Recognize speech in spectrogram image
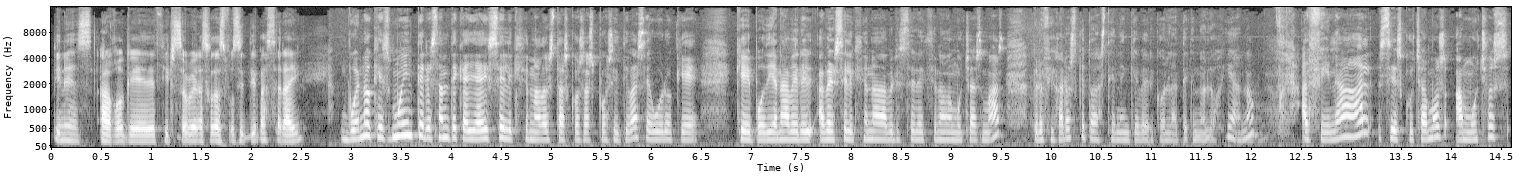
¿Tienes algo que decir sobre las cosas positivas, Saray? Bueno, que es muy interesante que hayáis seleccionado estas cosas positivas. Seguro que, que podían haber, haber, seleccionado, haber seleccionado muchas más, pero fijaros que todas tienen que ver con la tecnología. ¿no? Al final, si escuchamos a muchas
